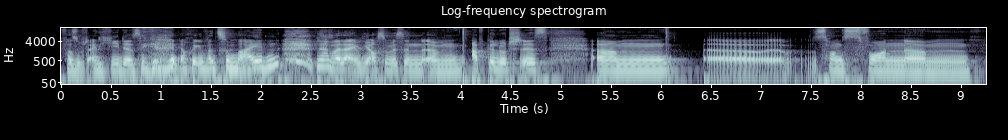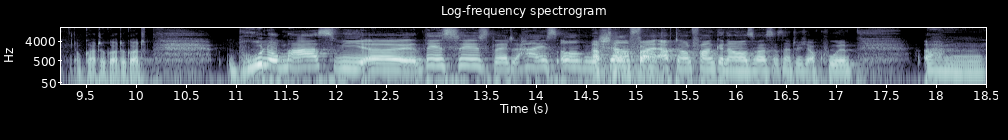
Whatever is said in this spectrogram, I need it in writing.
Versucht eigentlich jede Sängerin auch irgendwann zu meiden, ne, weil er irgendwie auch so ein bisschen ähm, abgelutscht ist. Ähm, äh, Songs von, ähm, oh Gott, oh Gott, oh Gott. Bruno Mars wie äh, This is that heißt old Michelle Uptown Funk. Uptown Funk, genau, sowas ist natürlich auch cool. Ähm,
